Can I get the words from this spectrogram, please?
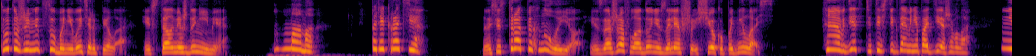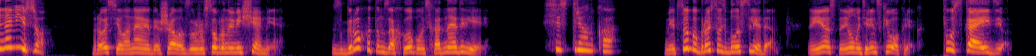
Тут уже Мицуба не вытерпела и встала между ними. «Мама, прекрати!» Но сестра отпихнула ее и, зажав ладонью залевшую щеку, поднялась. «А в детстве ты всегда меня поддерживала! Ненавижу!» Бросила она и убежала за уже собранными вещами. С грохотом захлопнулась входная дверь. «Сестренка!» Мицуба бросилась было следом, но ее остановил материнский окрик. «Пускай идет!»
